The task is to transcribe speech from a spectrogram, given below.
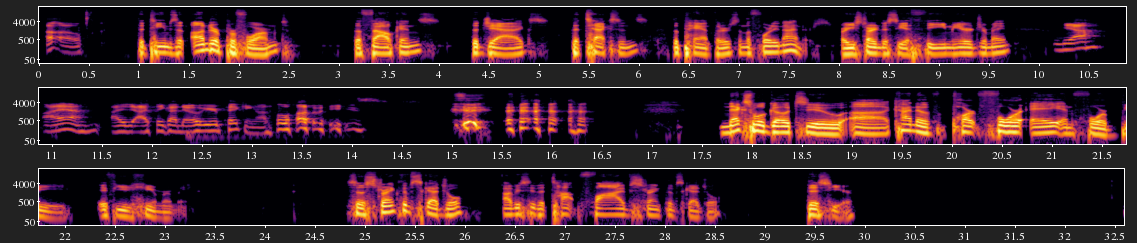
Uh oh. The teams that underperformed, the Falcons, the Jags, the Texans, the Panthers, and the 49ers. Are you starting to see a theme here, Jermaine? Yeah, I am. I, I think I know who you're picking on a lot of these. Next, we'll go to uh, kind of part 4A and 4B, if you humor me. So, strength of schedule, obviously the top five strength of schedule this year,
